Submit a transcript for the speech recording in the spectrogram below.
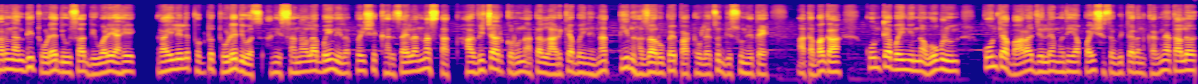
कारण अगदी थोड्या दिवसात दिवाळी आहे राहिलेले फक्त थोडे दिवस आणि सणाला बहिणीला पैसे खर्चायला नसतात हा विचार करून आता लाडक्या बहिणींना तीन हजार रुपये पाठवल्याचं दिसून येते आहे आता बघा कोणत्या बहिणींना वगळून कोणत्या बारा जिल्ह्यामध्ये या पैशाचं वितरण करण्यात आलं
